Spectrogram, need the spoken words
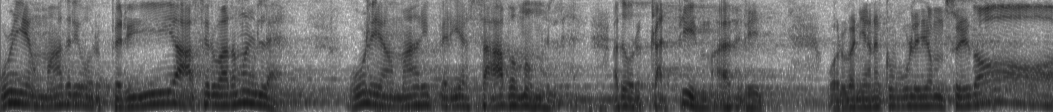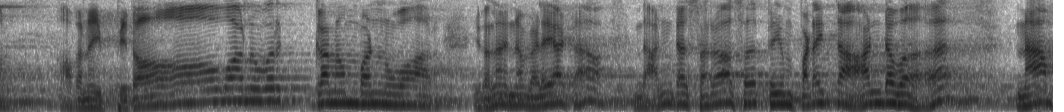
ஊழியம் மாதிரி ஒரு பெரிய ஆசீர்வாதமும் இல்லை. ஊழியம் மாதிரி பெரிய சாபமும் இல்லை. அது ஒரு கத்தி மாதிரி. ஒருவன் எனக்கு ஊழியம் செய்தால் அவனை பிதாவானவர் கனம் பண்ணுவார். இதெல்லாம் என்ன விளையாட்டா? இந்த அண்ட சராசத்தையும் படைத்த ஆண்டவர் நான்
